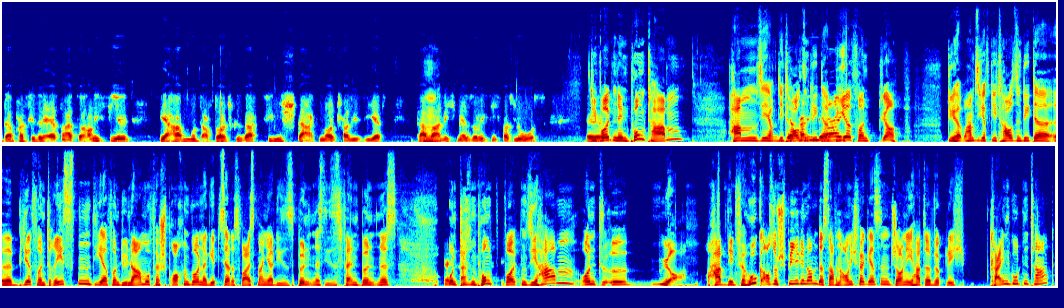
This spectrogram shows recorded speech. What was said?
da passierte erstmal also auch nicht viel. Wir haben uns auf Deutsch gesagt ziemlich stark neutralisiert. Da hm. war nicht mehr so richtig was los. Die äh, wollten den Punkt haben, haben sich auf die 1000 Liter Bier von, ja, die haben sich auf die 1000 Liter äh, Bier von Dresden, die ja von Dynamo versprochen wurden, da gibt's ja, das weiß man ja, dieses Bündnis, dieses Fanbündnis. Und diesen Punkt wollten sie haben und äh, ja, haben den Verhug aus dem Spiel genommen, das darf man auch nicht vergessen. Johnny hatte wirklich keinen guten Tag,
